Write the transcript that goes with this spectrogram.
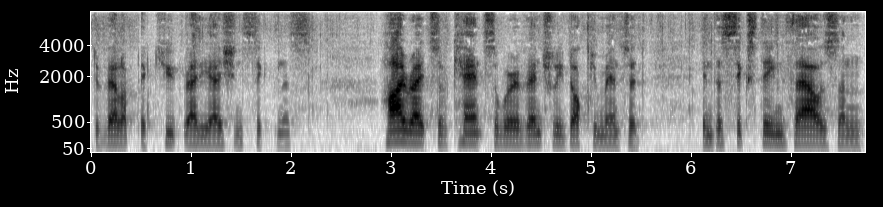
developed acute radiation sickness. High rates of cancer were eventually documented in the 16,000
